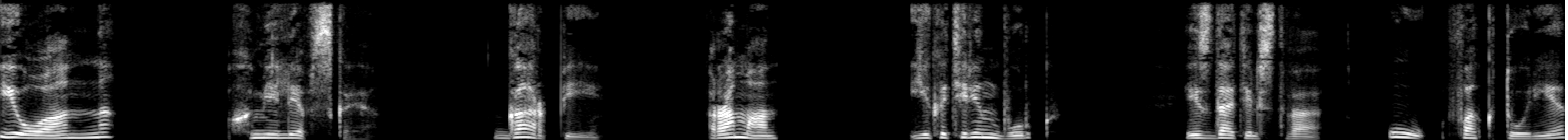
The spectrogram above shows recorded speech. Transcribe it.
Иоанна Хмелевская. Гарпии. Роман. Екатеринбург. Издательство У. Фактория.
